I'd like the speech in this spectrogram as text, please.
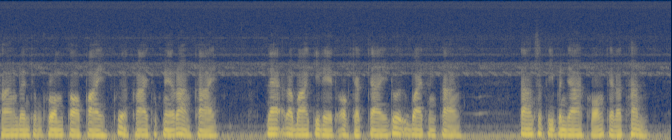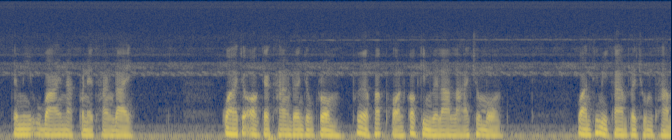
ทางเดินจงกรมต่อไปเพื่อคลายทุกข์ในร่างกาย และระบายกิเลสออกจากใจด้วยอุบายต่างๆ ตามสติปัญญาของแต่ละท่าน จะมีอุบายหนักไปในทางใด กว่าจะออกจากทางเดินจงกรม เพื่อพักผ่อนก็กินเวลาหลายชั่วโมง วันที่มีการประชุมธรรม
